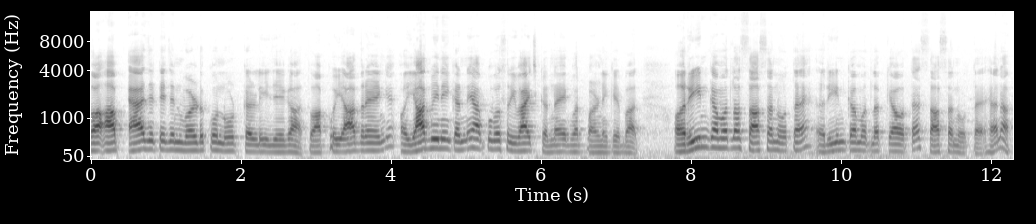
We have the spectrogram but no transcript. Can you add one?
तो आप as it is in word को नोट कर लीजिएगा तो आपको याद रहेंगे। और याद भी नहीं करने, आपको बस रिवाइज करना है एक बार पढ़ने के बाद। और रीन का मतलब शासन होता है। रीन का मतलब क्या होता है? शासन होता है है ना?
